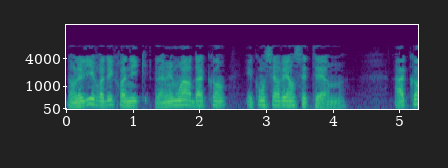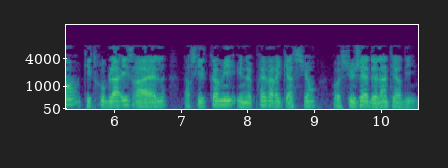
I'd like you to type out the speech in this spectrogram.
Dans le livre des Chroniques, la mémoire d'Acan est conservée en ces termes. Acan qui troubla Israël lorsqu'il commit une prévarication au sujet de l'interdit.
